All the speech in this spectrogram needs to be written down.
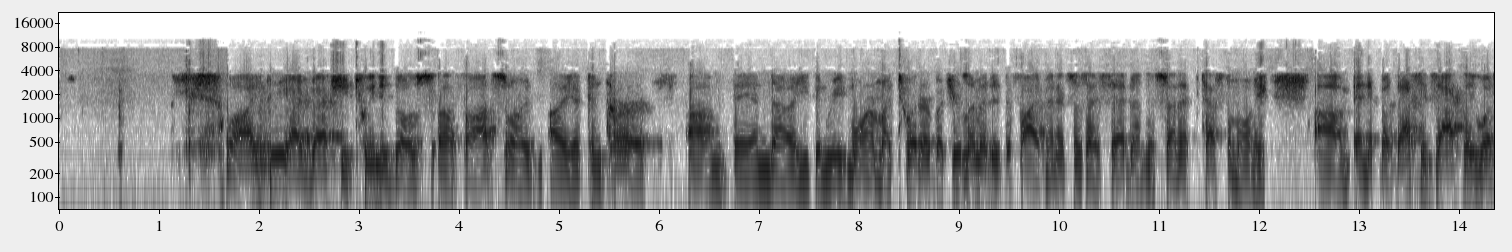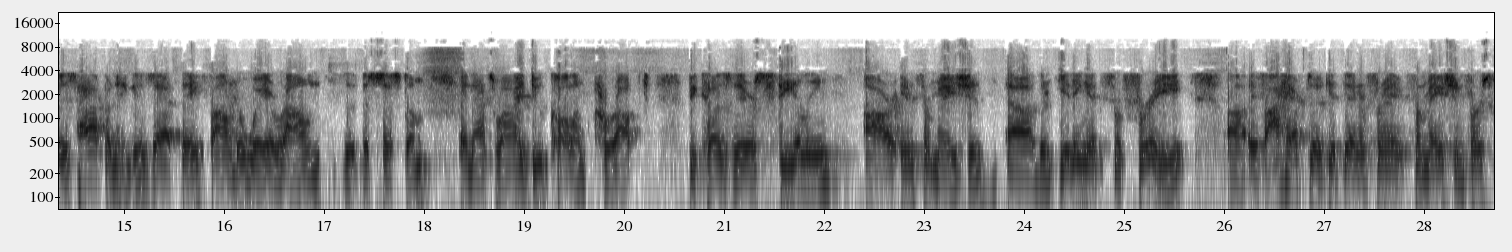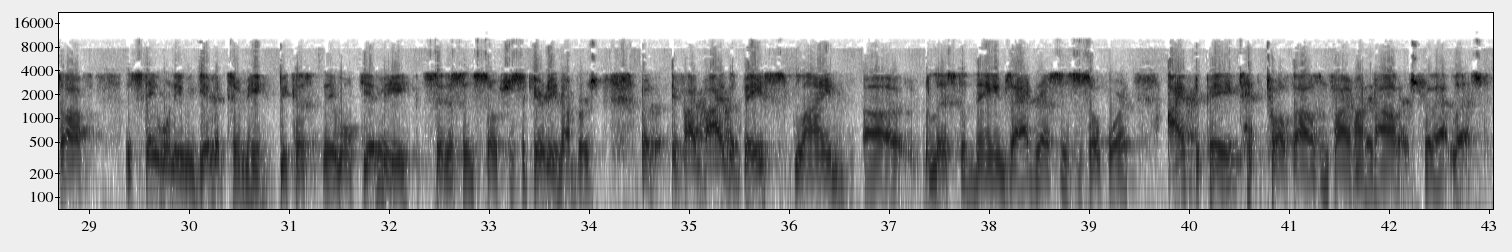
Well, I agree. I've actually tweeted those uh, thoughts, so I, I uh, concur. Um, and uh, you can read more on my Twitter, but you're limited to five minutes, as I said in the Senate testimony. Um, and but that's exactly what is happening: is that they found a way around the, the system, and that's why I do call them corrupt because they are stealing our information. Uh, they're getting it for free. Uh, if I have to get that information, first off, the state won't even give it to me because they won't give me citizens' social security numbers. But if I buy the baseline uh, list of names, addresses, and so forth, I have to pay twelve thousand five hundred dollars for that list.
